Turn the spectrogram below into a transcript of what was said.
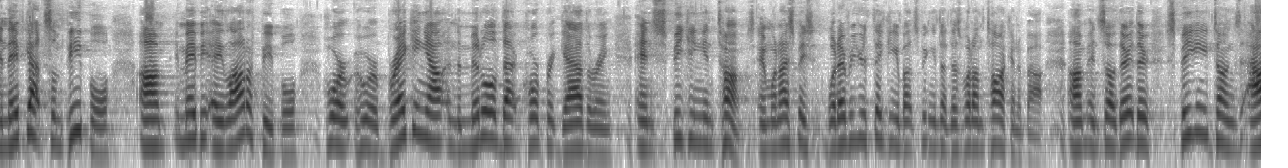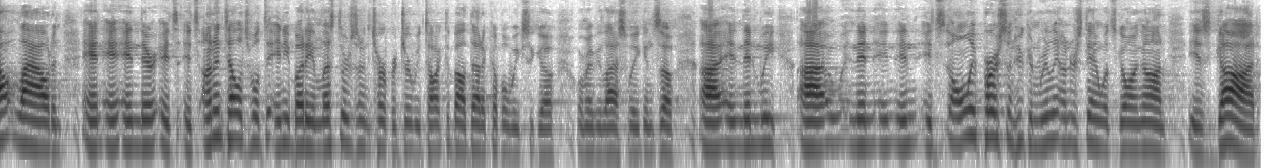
And they've got some people, um, maybe a lot of people, who are, who are breaking out in the middle of that corporate gathering and speaking in tongues. And when I say whatever you're thinking about speaking in tongues, that's what I'm talking about. Um, and so they're, they're speaking in tongues out loud, and, and, and they're, it's, it's unintelligible to anybody unless there's an interpreter. We talked about that a couple weeks ago, or maybe last week. And so, uh, and then we, uh, and then and, and it's the only person who can really understand what's going on is God.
